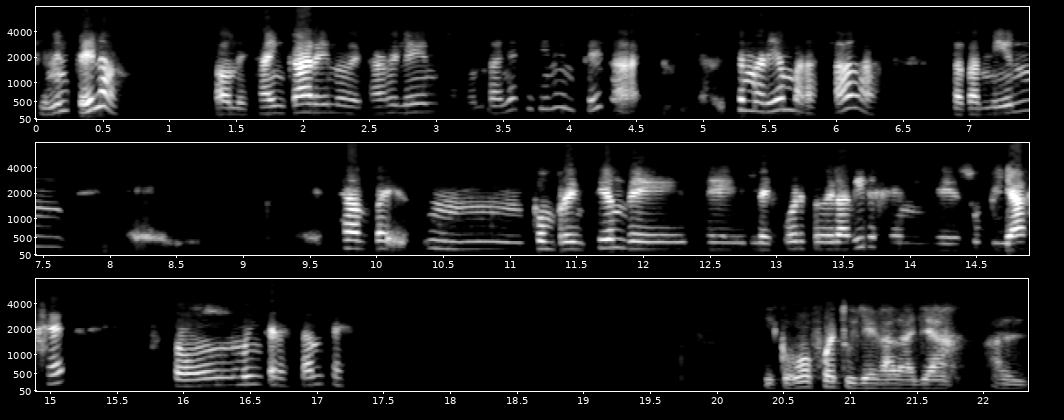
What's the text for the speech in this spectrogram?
tienen tela. O sea, donde está Incaren, donde está Belén, son montañas que tienen tela. Y, ya viste María embarazada. O sea, también eh, esta mm, comprensión del de, esfuerzo de la Virgen y de sus viajes son muy interesantes. ¿Y cómo fue tu llegada ya al,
